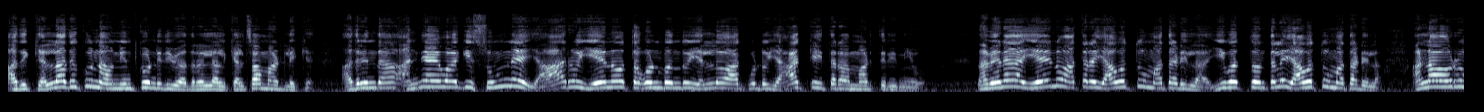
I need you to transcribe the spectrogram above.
ಅದಕ್ಕೆಲ್ಲದಕ್ಕೂ ನಾವು ನಿಂತ್ಕೊಂಡಿದೀವಿ ಅದರಲ್ಲಿ ಅಲ್ಲಿ ಕೆಲಸ ಮಾಡಲಿಕ್ಕೆ. ಅದರಿಂದ ಅನ್ಯಾಯವಾಗಿ ಸುಮ್ಮನೆ ಯಾರು ಏನೋ ತಗೊಂಡು ಬಂದು ಎಲ್ಲೋ ಹಾಕ್ಬಿಟ್ಟು ಯಾಕೆ ಈ ಥರ ಮಾಡ್ತೀರಿ ನೀವು? ನಾವೇನ ಏನು ಆ ಥರ ಯಾವತ್ತೂ ಮಾತಾಡಿಲ್ಲ. ಇವತ್ತು ಅಂತಲ್ಲ ಯಾವತ್ತೂ ಮಾತಾಡಿಲ್ಲ. ಅಣ್ಣ ಅವರು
